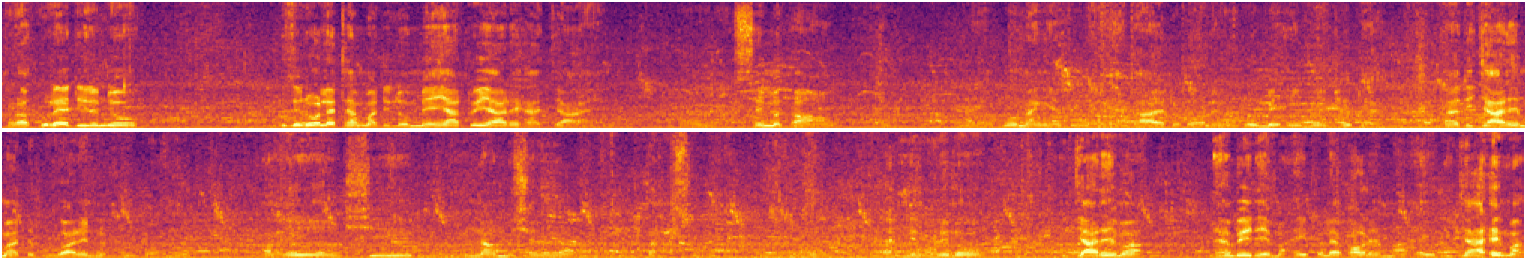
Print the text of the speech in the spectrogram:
ဒါတော့ခုလည်းဒီလိုမျိုး ဦးဇင်းတို့လက်ထက်မှာဒီလိုမြင်ရတွေ့ရတဲ့ခါကြာရင်စိတ်မကောင်းကိုယ်နိုင်ငံသူနိုင်ငံသားတွေတော်တော်လေးကိုမေးအိမ်မေးဖြစ်တယ်အဲဒီကြားထဲမှာတပူကနေနှစ်ပူပေါ့နော်အဲရှေးနာမရှမ်းတာဆိုဒီလိုဒီကြားထဲမှာလမ်းဘေးတွေမှာအဲပလက်ဖောက်တွေမှာအဲဒီကြားထဲမှာ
